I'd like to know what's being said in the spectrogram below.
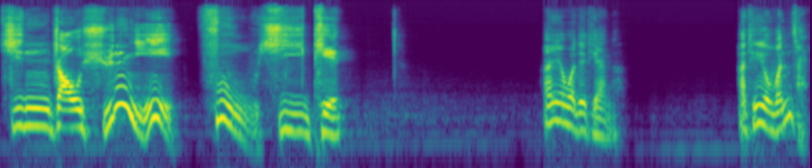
今朝寻你赴西天。”哎呀，我的天哪，还挺有文采。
